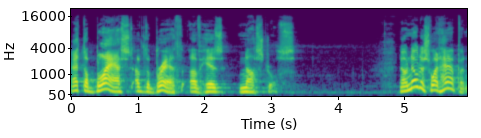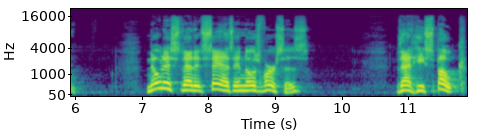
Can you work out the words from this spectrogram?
at the blast of the breath of his nostrils. Now, notice what happened. Notice that it says in those verses that he spoke.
